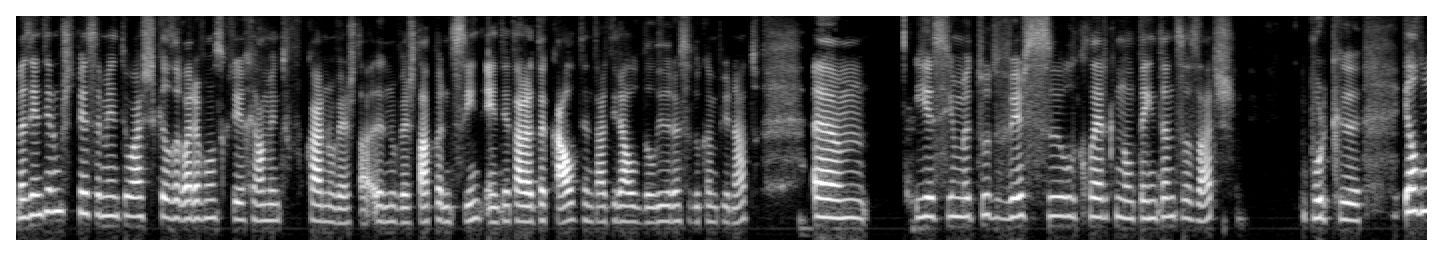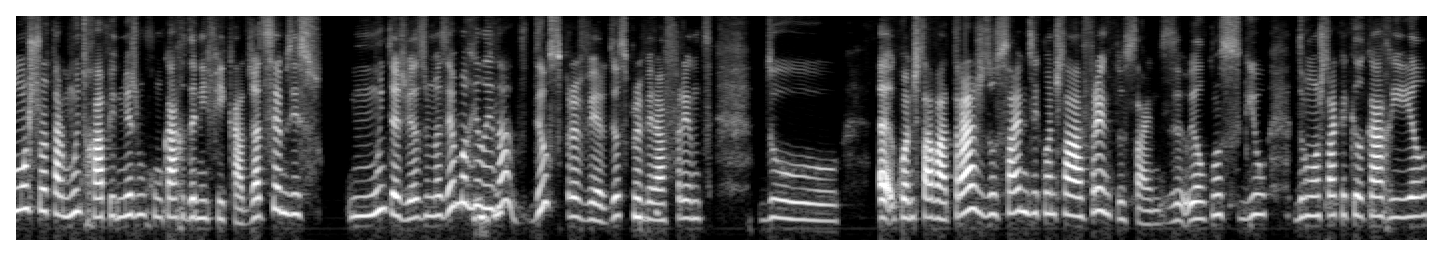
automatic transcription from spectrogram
Mas em termos de pensamento, eu acho que eles agora vão se querer realmente focar no Verstappen, no Verstappen sim, em tentar atacá-lo, tentar tirá-lo da liderança do campeonato um, e acima de tudo ver se o Leclerc não tem tantos azares porque ele demonstrou estar muito rápido, mesmo com o carro danificado. Já dissemos isso muitas vezes, mas é uma uhum. realidade. Deu-se para ver, deu-se para ver uhum. à frente do. Uh, quando estava atrás do Sainz e quando estava à frente do Sainz. Ele conseguiu demonstrar que aquele carro e ele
